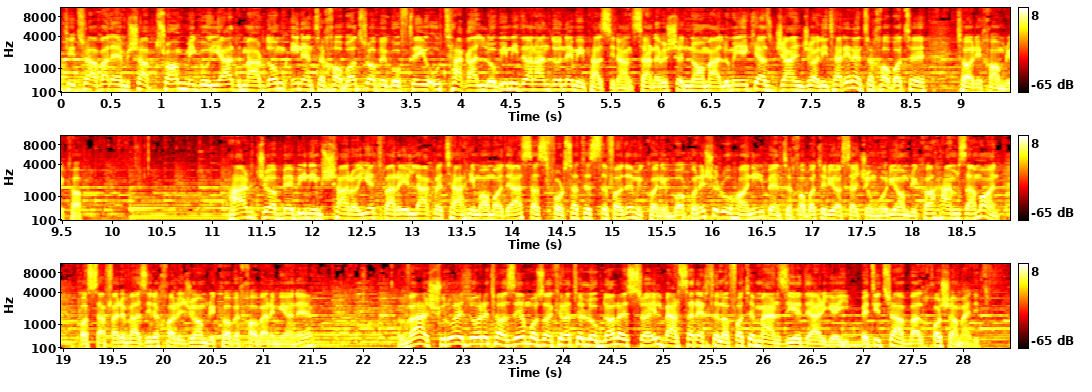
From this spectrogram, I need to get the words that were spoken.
تیتر اول امشب ترامپ می‌گوید مردم این انتخابات را به گفته او تقلبی می‌دانند و نمیپذیرند. سرنوشت نامعلوم یکی از جنجالی ترین انتخابات تاریخ آمریکا. هر جا ببینیم شرایط برای لغو تحریم آماده است از فرصت استفاده می کنیم واکنش روحانی به انتخابات ریاست جمهوری آمریکا همزمان با سفر وزیر خارجه آمریکا به خاورمیانه و شروع دور تازه مذاکرات لبنان و اسرائیل بر سر اختلافات مرزی دریایی. به تیتر اول خوش آمدید.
